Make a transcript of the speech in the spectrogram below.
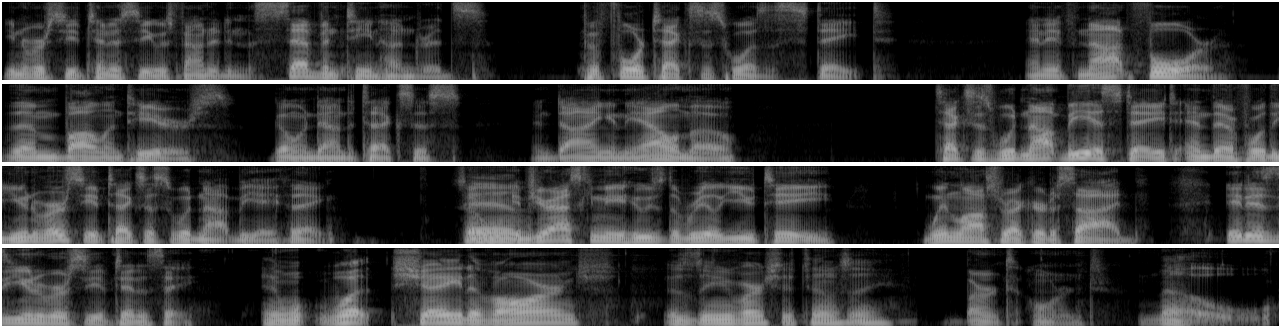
University of Tennessee was founded in the 1700s, before Texas was a state, and if not for them volunteers going down to Texas and dying in the Alamo, Texas would not be a state, and therefore the University of Texas would not be a thing. So And- if you're asking me who's the real UT, win loss record aside, it is the University of Tennessee. And wh- what shade of orange is the University of Tennessee? Burnt orange. No,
